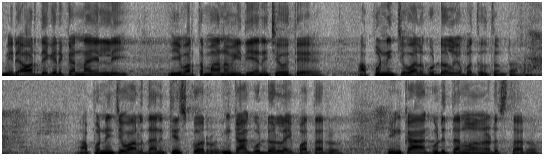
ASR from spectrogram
మీరు ఎవరి దగ్గరికన్నా వెళ్ళి ఈ వర్తమానం ఇది అని చెబితే అప్పటి నుంచి వాళ్ళు గుడ్డోలుగా బతుకుతుంటారు. అప్పటి నుంచి వాళ్ళు దాన్ని తీసుకోరు. ఇంకా గుడ్డోళ్ళు అయిపోతారు. ఇంకా గుడితనంలో నడుస్తారు.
